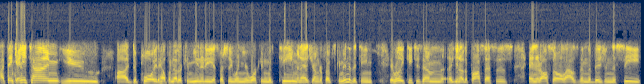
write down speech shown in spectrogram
I think anytime you uh, deploy to help another community, especially when you're working with team and as younger folks come into the team, it really teaches them, uh, you know, the processes, and it also allows them the vision to see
